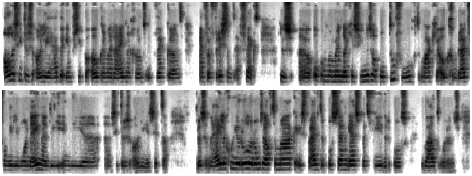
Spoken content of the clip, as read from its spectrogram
alle citrusolie hebben in principe ook een reinigend, opwekkend en verfrissend effect. Dus uh, op het moment dat je sinaasappel toevoegt, maak je ook gebruik van die limonene die in die uh, citrusolie zitten. Dus een hele goede roller om zelf te maken is 5 druppels Sengas met 4 druppels Wild Orange.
